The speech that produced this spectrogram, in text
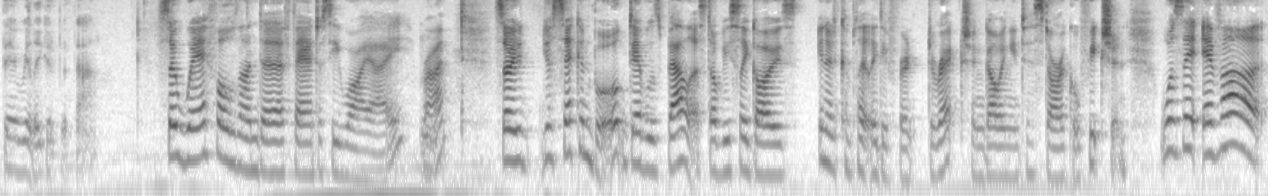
they're really good with that. So Waer falls under fantasy YA, mm. right? Mm. So your second book, Devil's Ballast, obviously goes in a completely different direction, going into historical fiction. Was there ever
